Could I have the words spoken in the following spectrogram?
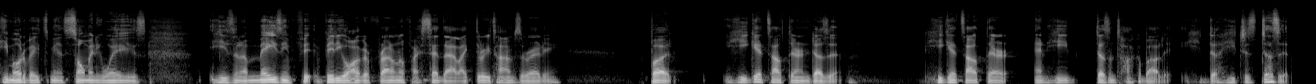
He motivates me in so many ways. He's an amazing fi- videographer. I don't know if I said that like three times already, but he gets out there and does it. He gets out there and he doesn't talk about it. He do, he just does it.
